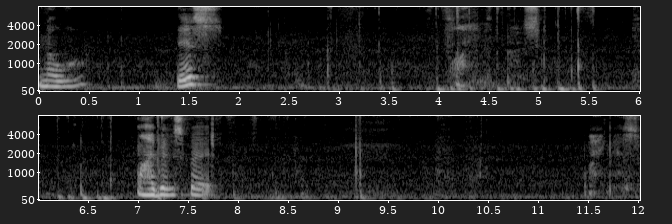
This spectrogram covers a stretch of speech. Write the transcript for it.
No. This? My best bet. My best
